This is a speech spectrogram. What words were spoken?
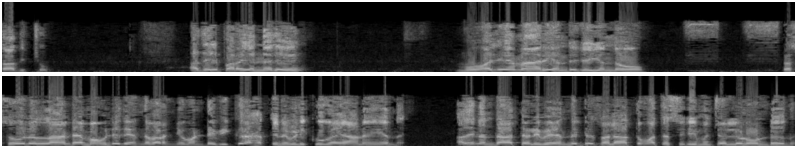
സാധിച്ചു. അതിൽ പറയുന്നത് മൂല്യമാര് എന്ത് ചെയ്യുന്നു? റസൂലുള്ളാന്റെ മൗലിദ് എന്ന് പറഞ്ഞുകൊണ്ട് വിഗ്രഹത്തിന് വിളിക്കുകയാണ് എന്ന്. അതിനെന്താ തെളിവ്? എന്നിട്ട് സലാത്തും അത്തസ്ലീമും ചൊല്ലണമുണ്ട് എന്ന്.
